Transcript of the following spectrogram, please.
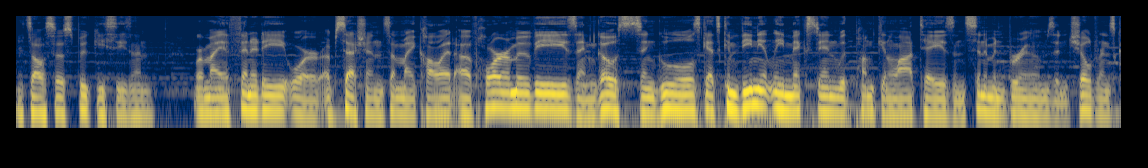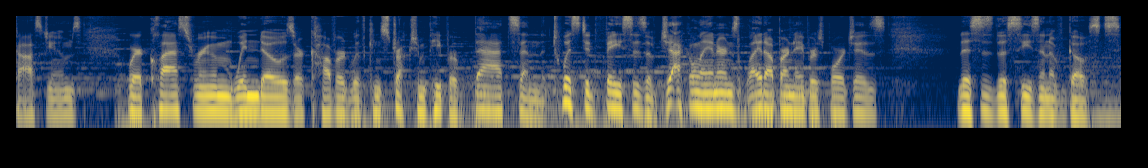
It's also spooky season where my affinity or obsession, some might call it, of horror movies and ghosts and ghouls gets conveniently mixed in with pumpkin lattes and cinnamon brooms and children's costumes, where classroom windows are covered with construction paper bats and the twisted faces of jack o' lanterns light up our neighbors' porches. This is the season of ghosts,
